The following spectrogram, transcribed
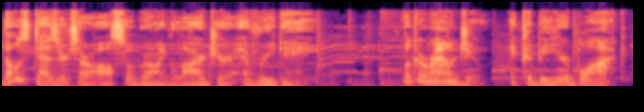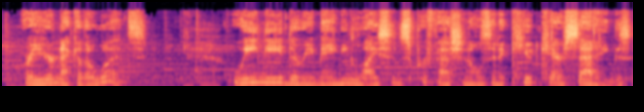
those deserts are also growing larger every day. Look around you. It could be your block or your neck of the woods. We need the remaining licensed professionals in acute care settings,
